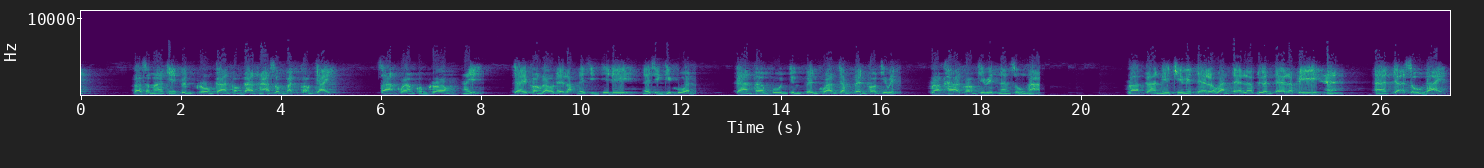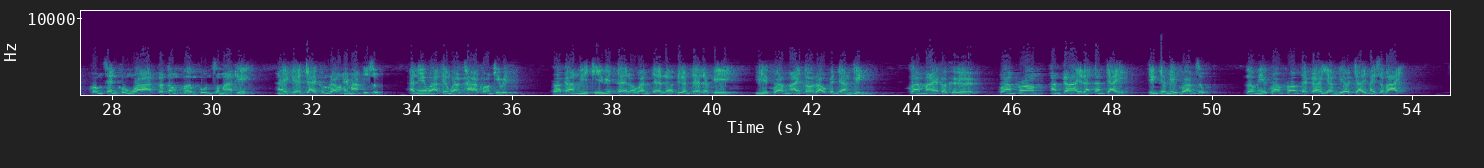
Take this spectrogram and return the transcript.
เพราะสมาธิเป็นโครงการของการหาสมบัติของใจ สร้างความคุ้มครองให้ใจของเราได้รับในสิ่งที่ดี ในสิ่งที่ควร การเพิ่มพูนจึงเป็นความจำเป็นของชีวิต เพราะค่าของชีวิตนั้นสูงมาก เพราะการมีชีวิตแต่ละวันแต่ละเดือนแต่ละปี จะสูงได้ คงเส้นคงวา ก็ต้องเพิ่มพูนสมาธิ ให้แก่ใจของเราให้มากที่สุด อันนี้ว่าถึงว่าค่าของชีวิต เพราะการมีชีวิตแต่ละวันแต่ละเดือนแต่ละปี มีความหมายต่อเราเป็นอย่างยิ่ง ความหมายก็คือ ความพร้อมทั้งกายและทั้งใจ จึงจะมีความสุข เรามีความพร้อมแต่กายอย่างเดียวใจไม่สบาย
